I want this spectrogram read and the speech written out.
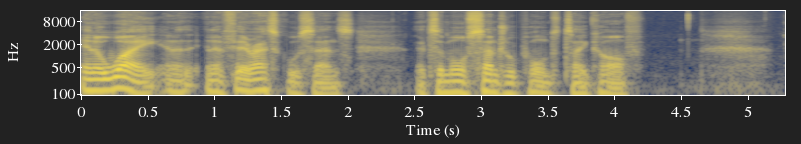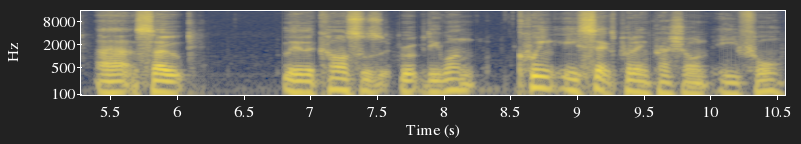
In a way, in a, in a theoretical sense, it's a more central pawn to take off. Uh, so the castles, rook d1, queen e6 putting pressure on e4,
